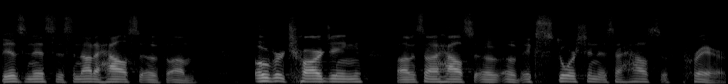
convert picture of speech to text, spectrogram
business, it's not a house of um, overcharging, um, it's not a house of, of extortion, it's a house of prayer.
